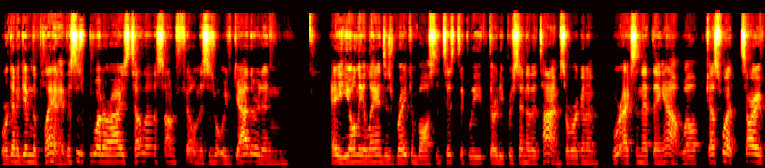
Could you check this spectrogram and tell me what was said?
we're going to give them the plan. Hey, this is what our eyes tell us on film. This is what we've gathered. And hey, he only lands his breaking ball statistically 30% of the time. So we're going to, we're Xing that thing out. Well, guess what? Sorry.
